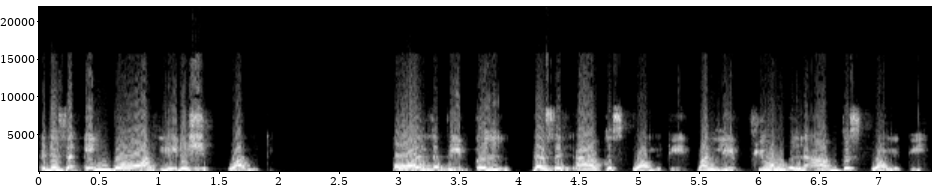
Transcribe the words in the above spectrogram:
it is an inborn leadership quality all the people doesn't have this quality. Only few will have this quality.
